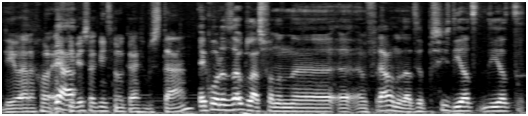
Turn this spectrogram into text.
die, waren gewoon echt, die wisten ook niet van elkaars bestaan. Ik hoorde het ook laatst van een, uh, een vrouw inderdaad. Precies, die had, die had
